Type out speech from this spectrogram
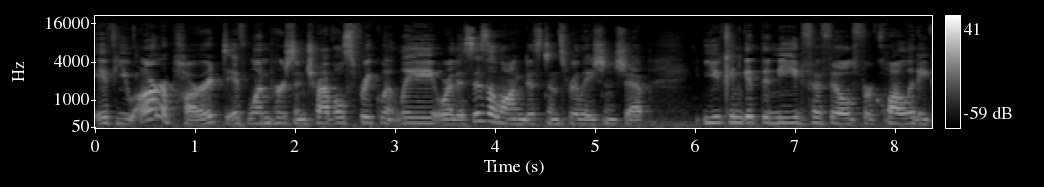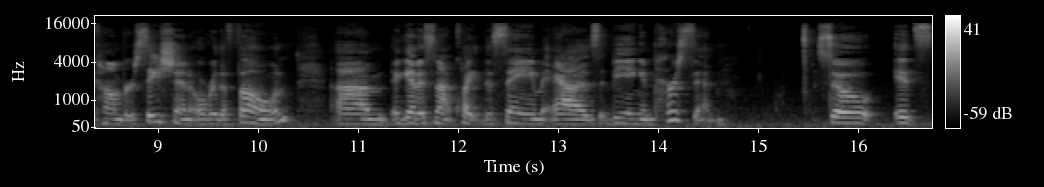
if you are apart, if one person travels frequently or this is a long distance relationship, you can get the need fulfilled for quality conversation over the phone. Um, again, it's not quite the same as being in person. So, it's,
